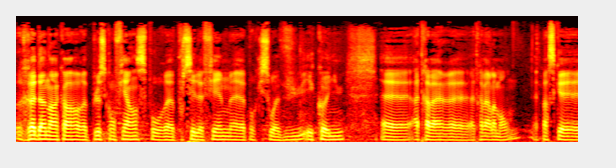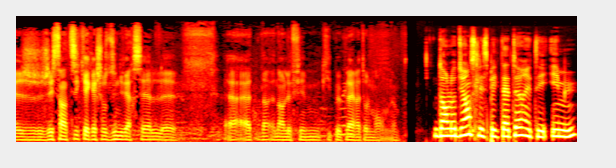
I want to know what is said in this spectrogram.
redonne encore plus confiance pour pousser le film, pour qu'il soit vu et connu à, travers, à travers le monde. Parce que j'ai senti qu'il y a quelque chose d'universel dans, dans le film qui peut plaire à tout le monde. Dans l'audience, les spectateurs étaient émus.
